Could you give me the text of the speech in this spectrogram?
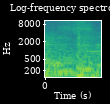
खालसा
